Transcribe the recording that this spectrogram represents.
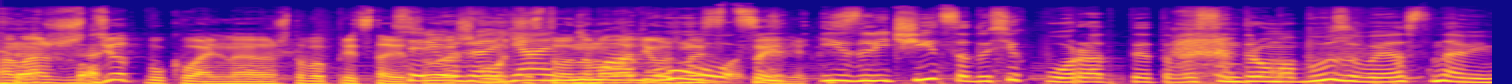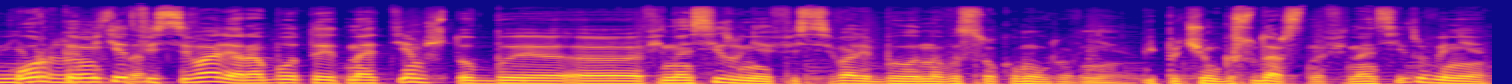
Она ждет буквально, чтобы представить Сережа, свое я творчество не на молодежной могу сцене. излечиться до сих пор от этого синдрома Бузова и останови меня, Оргкомитет фестиваля работает над тем, чтобы э, финансирование фестиваля было на высоком уровне, и причем государственное финансирование.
